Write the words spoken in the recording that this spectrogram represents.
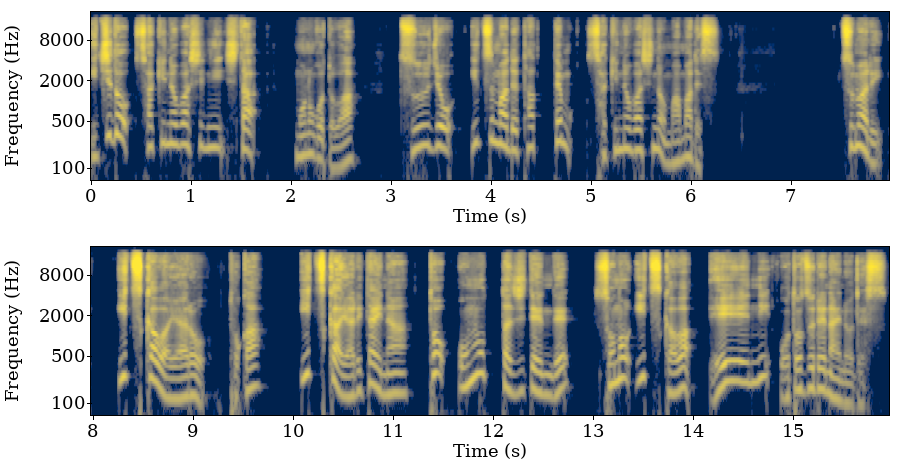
一度先延ばしにした物事は通常いつまでたっても先延ばしのままです。つまりいつかはやろうとかいつかやりたいなと思った時点でそのいつかは永遠に訪れないのです。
